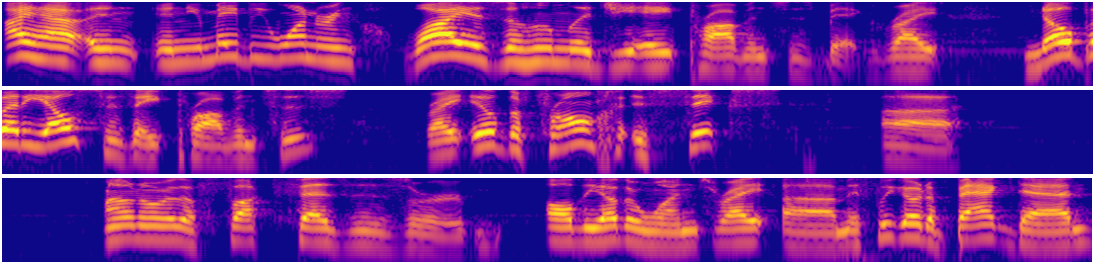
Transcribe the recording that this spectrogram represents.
I have, and, and you may be wondering why is the Zahumliji eight provinces big, right? Nobody else has eight provinces, right? Ile-de-France is six. Uh, I don't know where the fuck Fez is or all the other ones, right? Um, if we go to Baghdad,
